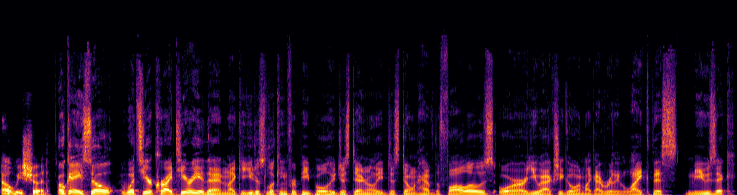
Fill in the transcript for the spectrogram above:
Oh, we should. Okay, so what's your criteria then? Like, are you just looking for people who just generally just don't have the follows, or are you actually going like, I really like this music?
